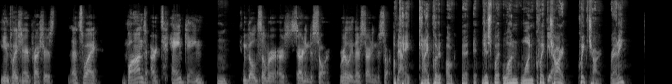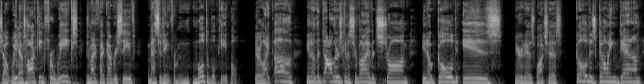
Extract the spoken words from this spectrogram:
the inflationary pressures that's why bonds are tanking Hmm. and gold and silver are starting to soar really they're starting to soar Now, Okay, can I put it? Oh, uh, uh, just put one one quick Yeah. chart. Quick chart. Ready? So we've Yep. been talking for weeks. As a matter of fact, I've received messaging from multiple people. They're like, "Oh, you know, the dollar's going to survive. It's strong. You know, gold is here. It is. Watch this. Gold is going down.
